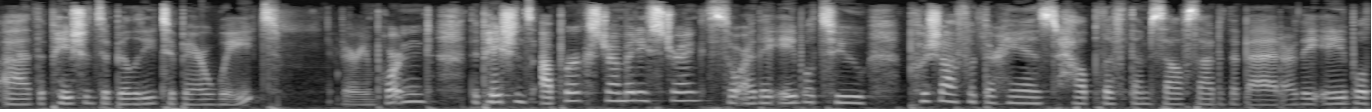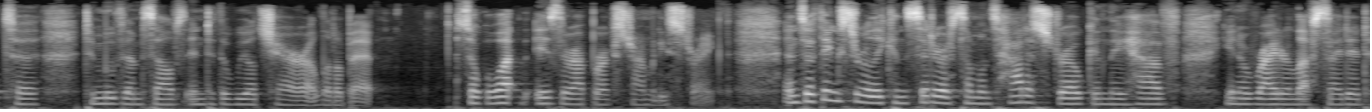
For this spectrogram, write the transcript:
Uh, the patient's ability to bear weight, very important. The patient's upper extremity strength, so are they able to push off with their hands to help lift themselves out of the bed? Are they able to, to move themselves into the wheelchair a little bit? So what is their upper extremity strength? And so things to really consider if someone's had a stroke and they have, you know, right or left-sided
